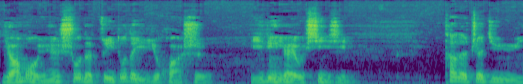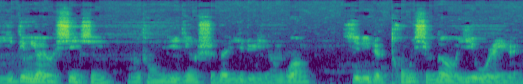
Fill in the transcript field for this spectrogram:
姚茂元说的最多的一句话是：“一定要有信心。”他的这句“一定要有信心”，如同逆境时的一缕阳光，激励着同行的医务人员，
